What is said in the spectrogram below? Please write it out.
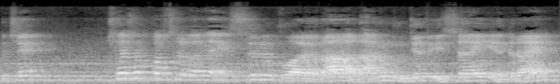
그치? 최소값을 갖는 x를 구하여라. 라는 문제도 있어요, 얘들아.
